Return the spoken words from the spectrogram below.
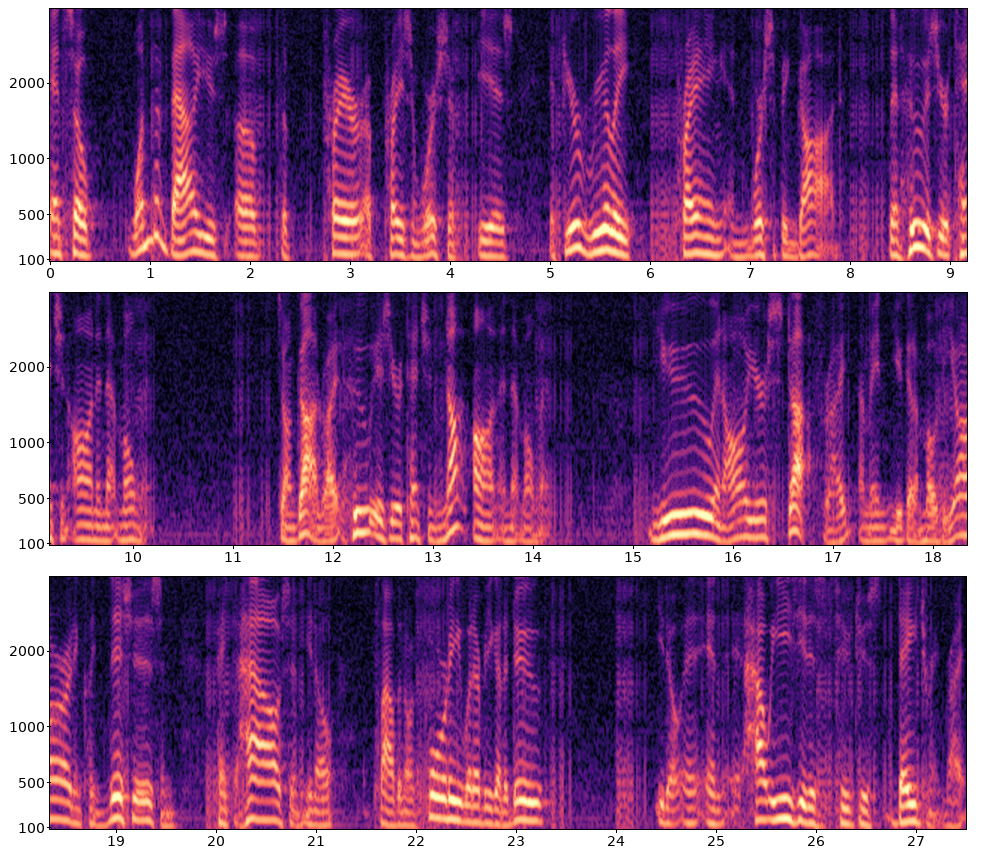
And so, one of the values of the prayer of praise and worship is if you're really praying and worshiping God, then who is your attention on in that moment? It's on God, right? Who is your attention not on in that moment? you and all your stuff, right? I mean, you got to mow the yard and clean the dishes and paint the house and, you know, plow the North 40, whatever you got to do. You know, and, and, how easy it is to just daydream, right?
